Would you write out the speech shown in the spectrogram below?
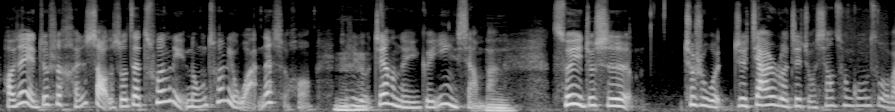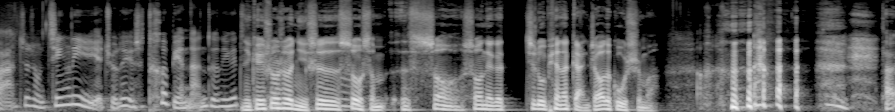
好像也就是很少的时候在村里农村里玩的时候，就是有这样的一个印象吧。嗯所以就是就是我就加入了这种乡村工作吧，这种经历也觉得也是特别难得的一个。你可以说说你是受什么、呃受受那个纪录片的感召的故事吗？他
